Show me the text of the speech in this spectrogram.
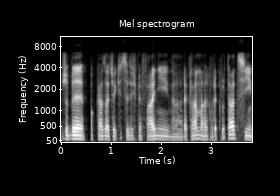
żeby pokazać, jak jesteśmy fajni na reklamach, w rekrutacji,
